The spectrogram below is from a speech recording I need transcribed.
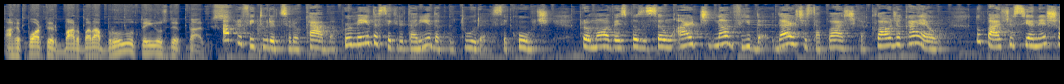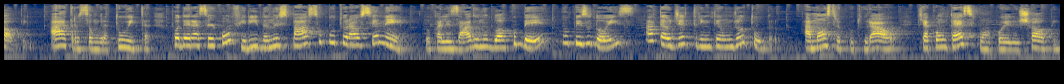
A repórter Bárbara Bruno tem os detalhes. A Prefeitura de Sorocaba, por meio da Secretaria da Cultura, Secult, promove a exposição Arte na Vida da artista plástica Cláudia Cael, no Pátio Ciane Shopping. A atração gratuita poderá ser conferida no Espaço Cultural Ciané, localizado no Bloco B, no piso 2, até o dia 31 de outubro. A mostra cultural, que acontece com o apoio do shopping,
